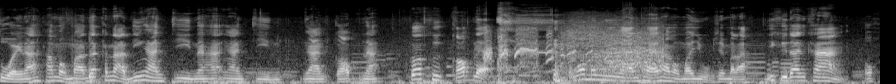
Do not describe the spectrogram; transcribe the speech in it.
สวยนะทำออกมาด้ขนาดนี้งานจีนนะฮะ งานจีน งานก๊อปนะ ก็คือก๊อปแหละ เพราะว่ามันมีงานแท้ทำออกมาอยู่ใช่ไหมล่ะนี่คือด้านข้าง โอ้โห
